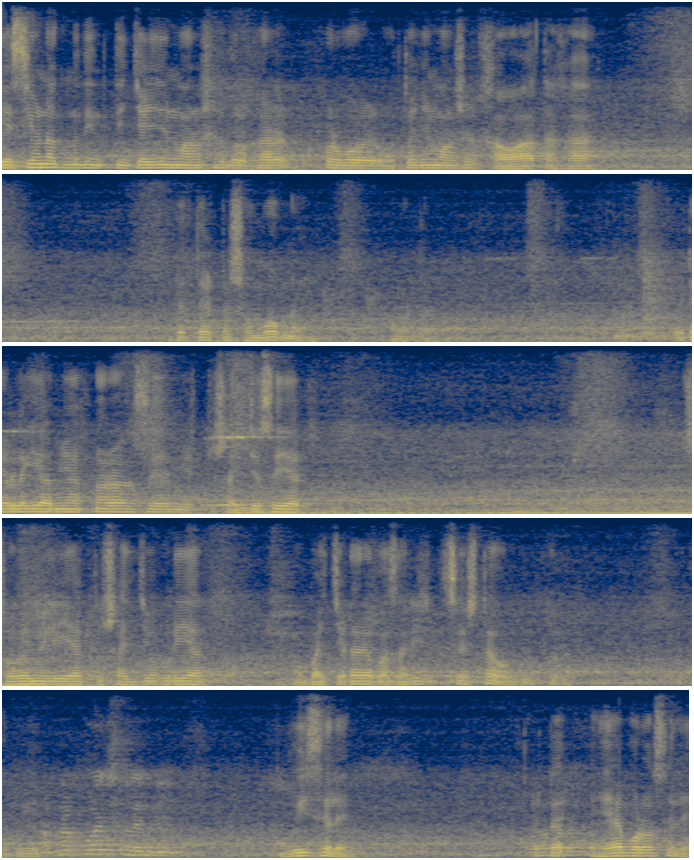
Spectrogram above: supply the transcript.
গেছিও না কোনো দিন তিন চারজন মানুষের দরকার করব অতজন মানুষের খাওয়া থাকা এটা তো একটা সম্ভব নয় আমার দ্বারা। ওইটার লাগে আমি আপনারা কাছে আমি একটু সাহায্য চাই আর। সবাই মিলিয়ে একটু সাহায্য করিয়া বাচ্চাটারে বাঁচারির চেষ্টা করুন দুই ছেলে। একটা হ্যাঁ বড় ছেলে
